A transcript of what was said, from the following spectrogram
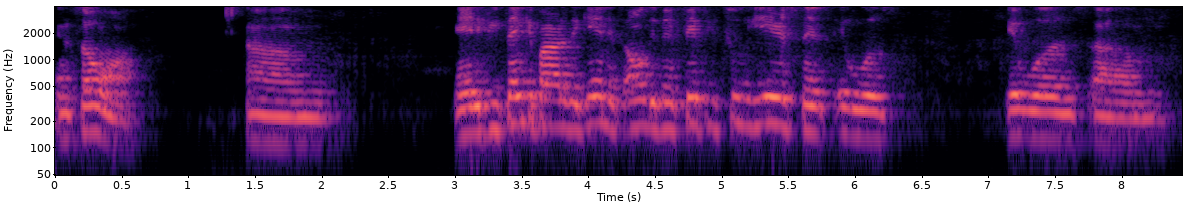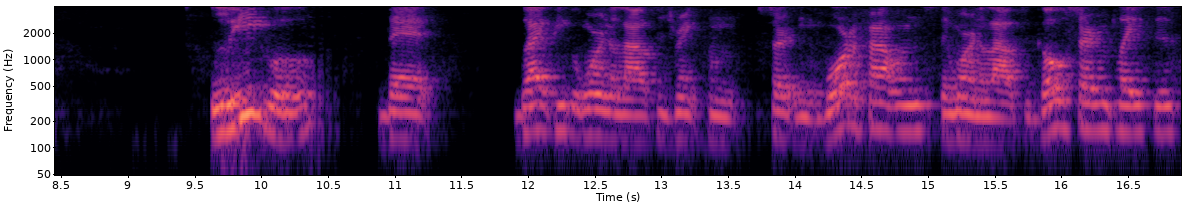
and so on. Um, and if you think about it again, it's only been 52 years since it was it was um, legal that black people weren't allowed to drink from certain water fountains. They weren't allowed to go certain places.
